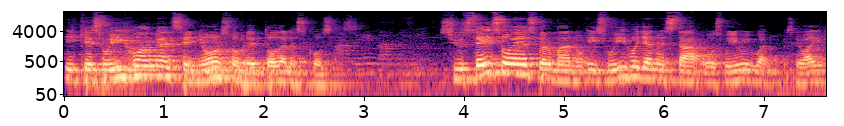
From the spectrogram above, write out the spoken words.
y que su hijo ame al Señor sobre todas las cosas. Si usted hizo eso, hermano, y su hijo ya no está, o su hijo igual, se va a ir.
